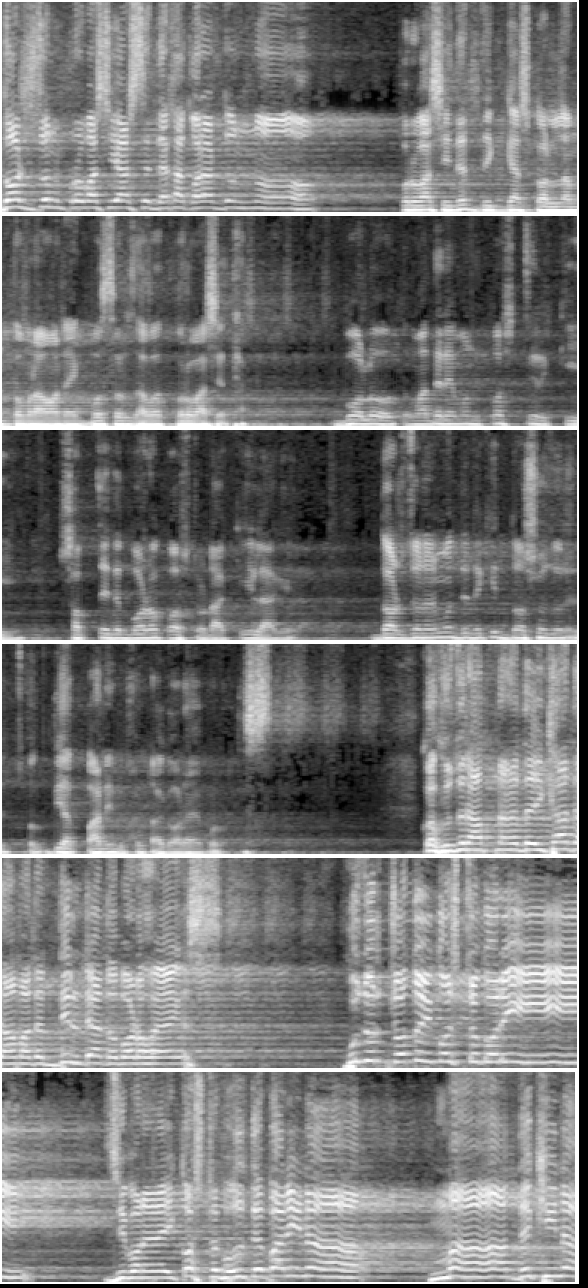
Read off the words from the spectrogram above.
দশজন প্রবাসী আসছে দেখা করার জন্য। প্রবাসীদের জিজ্ঞাসা করলাম, তোমরা অনেক বছর যাবৎ প্রবাসে থাকো। বলো, তোমাদের এমন কষ্টের কি? সবচেয়ে বড় কষ্টটা কি লাগে? দশজনের মধ্যে দেখি দশ জনের চোখ দিয়া পানির ফোঁটা গড়ায় পড়তেছে। হুজুর, আপনারা দেখা আমাদের দিলটা এত বড় হয়ে গেছে। হুজুর, যতই কষ্ট করি জীবনের এই কষ্ট ভুলতে পারি না। মা দেখি না,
